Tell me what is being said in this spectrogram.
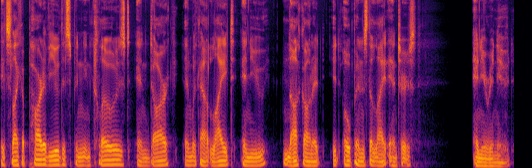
It's like a part of you that's been enclosed and dark and without light, and you knock on it, it opens, the light enters, and you're renewed.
